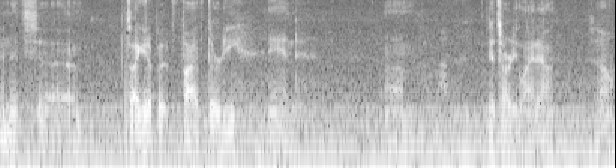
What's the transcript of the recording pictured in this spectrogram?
And it's uh, so I get up at 5:30 and um, it's already light out. So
